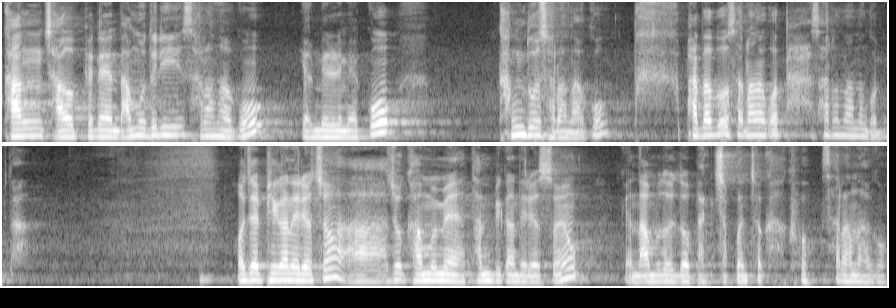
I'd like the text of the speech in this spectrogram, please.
강 좌우편에 나무들이 살아나고 열매를 맺고 강도 살아나고 다 바다도 살아나고 다 살아나는 겁니다. 어제 비가 내렸죠? 아주 가뭄에 단비가 내렸어요. 나무들도 반짝반짝하고 살아나고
